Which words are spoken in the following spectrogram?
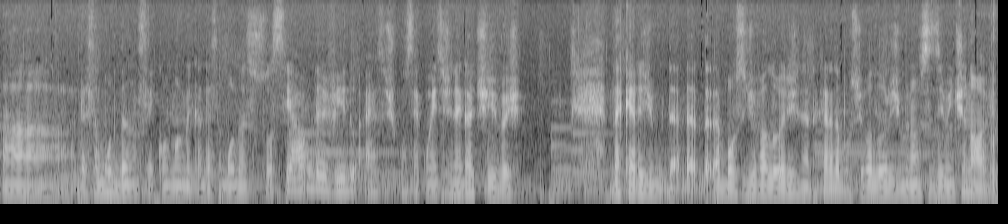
uh, dessa mudança econômica, dessa mudança social devido a essas consequências negativas da queda de, da, da, da, Bolsa de Valores, né, da queda da Bolsa de Valores de 1929.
